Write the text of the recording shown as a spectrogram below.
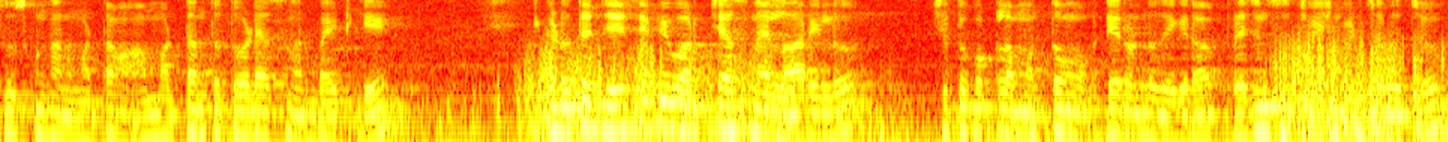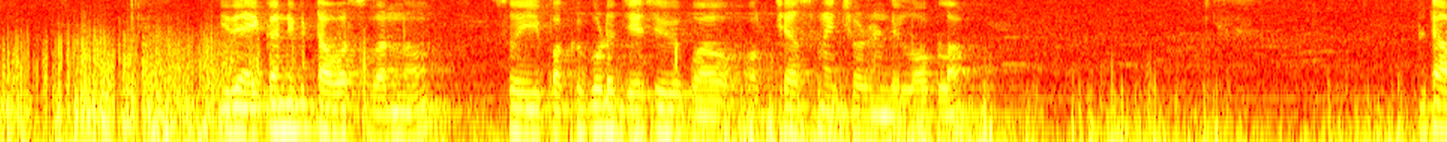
చూసుకుంటాను అనమాట ఆ మట్ట అంతా తోడేస్తున్నారు బయటికి. ఇక్కడ వస్తే జేసీబీ వర్క్ చేస్తున్నాయి లారీలు. చుట్టుపక్కల మొత్తం ఒకటి రెండు దగ్గర. ప్రజెంట్ సిచ్యువేషన్ పెట్టి చూడవచ్చు ఇది ఐకానిక్ టవర్స్ వన్ సో ఈ పక్క కూడా జేసీబీ వర్క్ చేస్తున్నాయి చూడండి లోపల. అంటే ఆ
